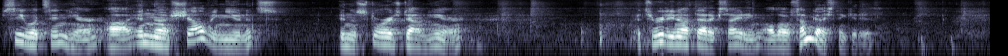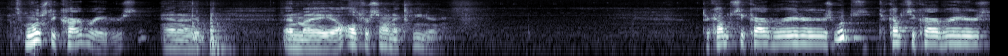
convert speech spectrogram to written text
see what's in here. Uh, in the shelving units, in the storage down here, it's really not that exciting, although some guys think it is. It's mostly carburetors and, a, and my uh, ultrasonic cleaner. Tecumseh carburetors, whoops, Tecumseh carburetors,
